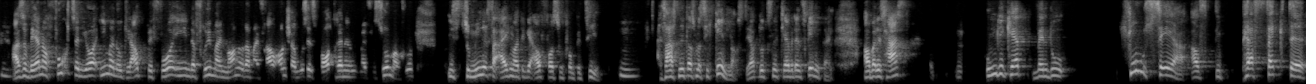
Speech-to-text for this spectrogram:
Mhm. Also wer nach 15 Jahren immer noch glaubt, bevor ich in der Früh meinen Mann oder meine Frau anschaue, muss jetzt Bad rennen und meine Frisur machen, ist zumindest eine eigenartige Auffassung von Beziehung. Mhm. Das heißt nicht, dass man sich gehen lässt, ja, tut's nicht gleich wieder ins Gegenteil. Aber das heißt, Umgekehrt, wenn du zu sehr auf die perfekte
